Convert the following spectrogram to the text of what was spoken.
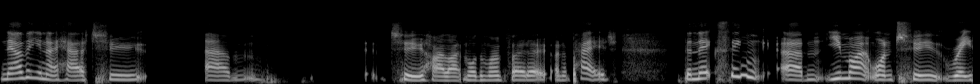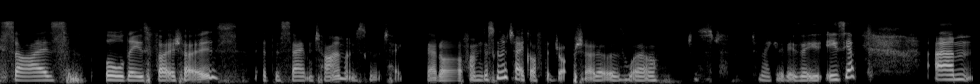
now that you know how to um, to highlight more than one photo on a page, the next thing um, you might want to resize all these photos at the same time. I'm just going to take that off. I'm just going to take off the drop shadow as well, just to make it a bit easier. Um,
